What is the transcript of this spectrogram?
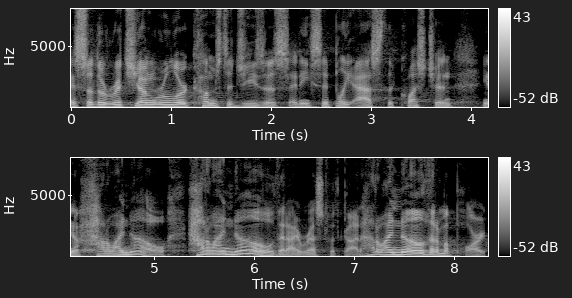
And so the rich young ruler comes to Jesus and he simply asks the question, you know, how do I know? How do I know that I rest with God? How do I know that I'm a part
